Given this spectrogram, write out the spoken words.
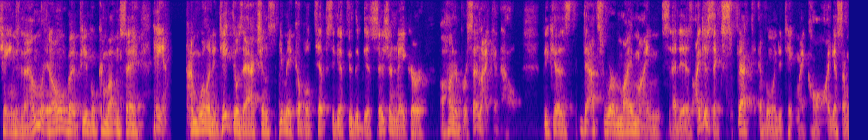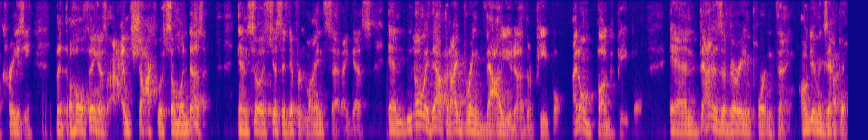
change them, you know, but people come up and say, hey, I'm willing to take those actions. Give me a couple tips to get through the decision maker. 100% I can help because that's where my mindset is. I just expect everyone to take my call. I guess I'm crazy, but the whole thing is I'm shocked if someone doesn't. And so it's just a different mindset, I guess. And not only that, but I bring value to other people. I don't bug people. And that is a very important thing. I'll give an example.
